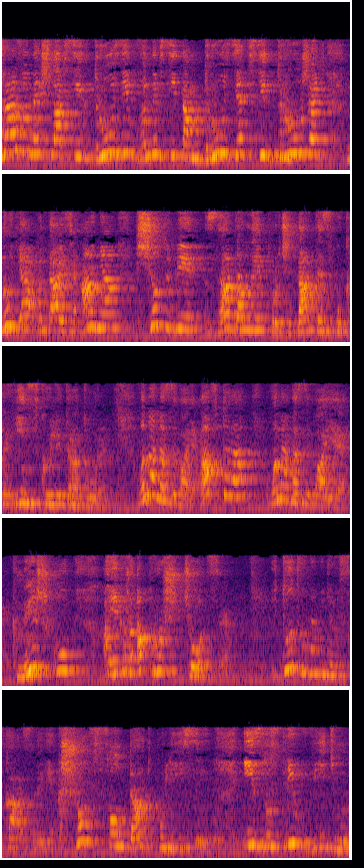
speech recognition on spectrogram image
зразу знайшла всіх друзів, вони всі там друзять, всі дружать. Ну, я питаюся, Аня, що тобі задали прочитати з української літератури? Вона називає автора, вона називає книжку, а я кажу, а про що це? І тут вона мені розказує, якщо солдат по лісі і зустрів відьму,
